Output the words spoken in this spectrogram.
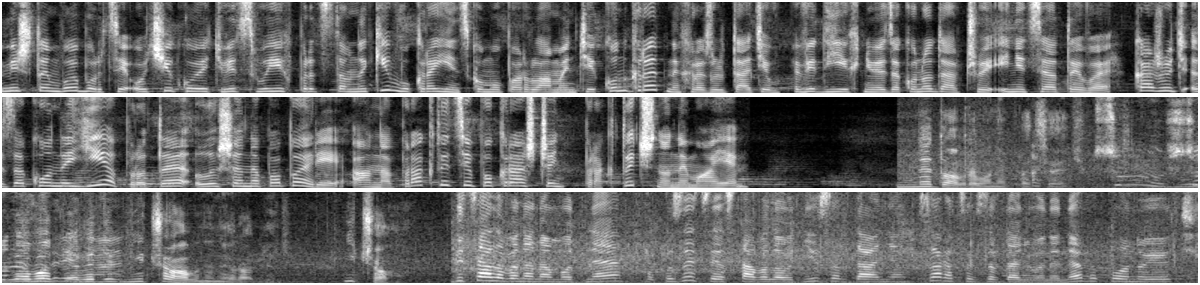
Між тим, виборці очікують від своїх представників в українському парламенті конкретних результатів від їхньої законодавчої ініціативи. кажуть, закони є, проте лише на папері, а на практиці покращень практично немає. Недобре вони працюють. Чому? Що не от, Нічого вони не роблять. Нічого. Обіцяли вони нам одне, опозиція ставила одні завдання. Зараз цих завдань вони не виконують.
